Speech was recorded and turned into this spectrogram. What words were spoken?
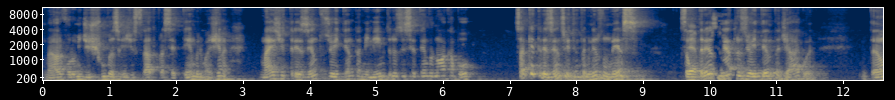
maior volume de chuvas registrado para setembro. Imagina, mais de 380 milímetros e setembro não acabou. Sabe o que é 380 milímetros no mês? São é, 3 metros e 80 de água. Então,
